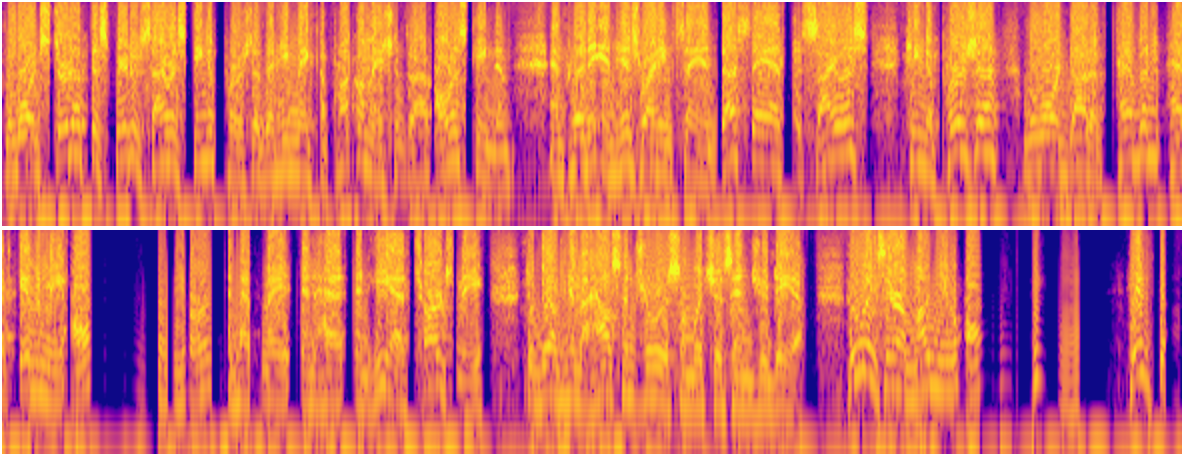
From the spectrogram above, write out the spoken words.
The Lord stirred up the spirit of Cyrus, king of Persia, that he make a proclamation throughout all his kingdom, and put it in his writing, saying, Thus saith Cyrus, king of Persia, the Lord God of heaven hath given me all of the earth and hath made and had and he hath charged me to build him a house in Jerusalem which is in Judea. Who is there among you all his people, his God,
